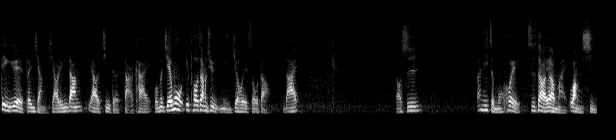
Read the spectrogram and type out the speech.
订阅、分享，小铃铛要记得打开。我们节目一播上去，你就会收到。来，老师，啊，你怎么会知道要买旺系？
